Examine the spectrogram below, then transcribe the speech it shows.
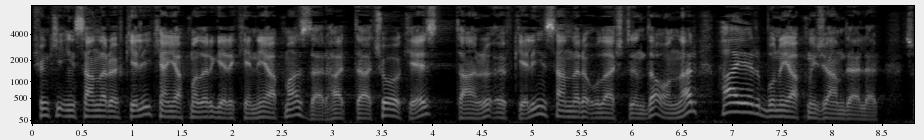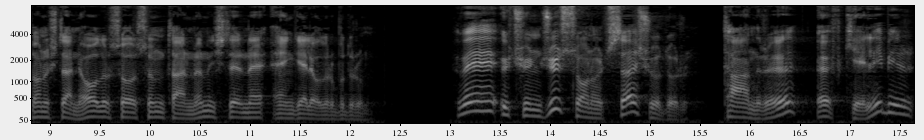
Çünkü insanlar öfkeliyken yapmaları gerekeni yapmazlar. Hatta çoğu kez Tanrı öfkeli insanlara ulaştığında onlar hayır bunu yapmayacağım derler. Sonuçta ne olursa olsun Tanrı'nın işlerine engel olur bu durum. Ve üçüncü sonuçsa şudur. Tanrı öfkeli bir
